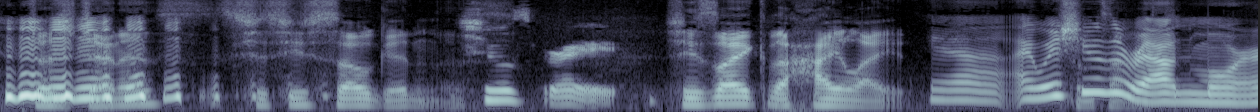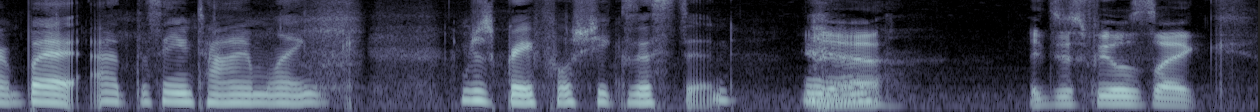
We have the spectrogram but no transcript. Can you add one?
Judge Gen is. She, she's so good in this. she was great. She's like the highlight. Yeah. I wish she was around more, but at the same time, like, I'm just grateful she existed. Yeah. It just feels like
